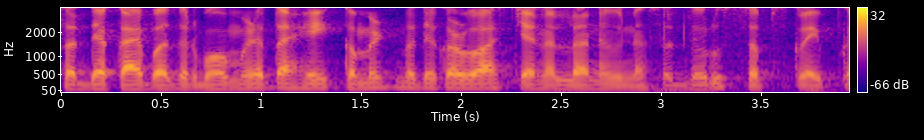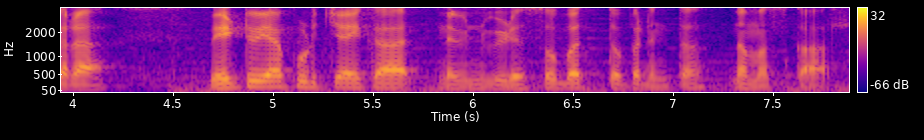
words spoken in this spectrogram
सध्या काय बाजारभाव मिळत आहे कमेंटमध्ये कळवा. चॅनलला नवीन असत जरूर सबस्क्राईब करा. भेटूया पुढच्या एका नवीन व्हिडिओसोबत तोपर्यंत नमस्कार.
